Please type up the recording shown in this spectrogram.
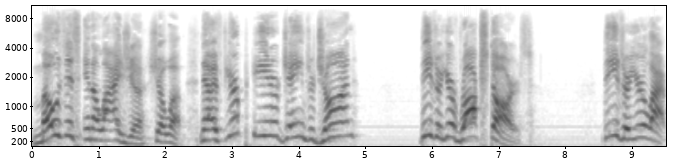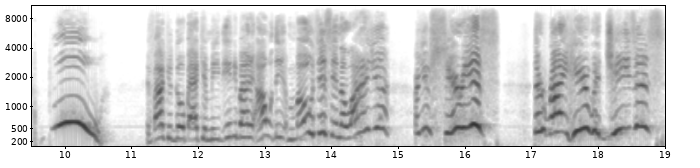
Moses and Elijah show up. Now, if you're Peter, James, or John, these are your rock stars. These are your like, woo! If I could go back and meet anybody, I would. Moses and Elijah? Are you serious? They're right here with Jesus.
